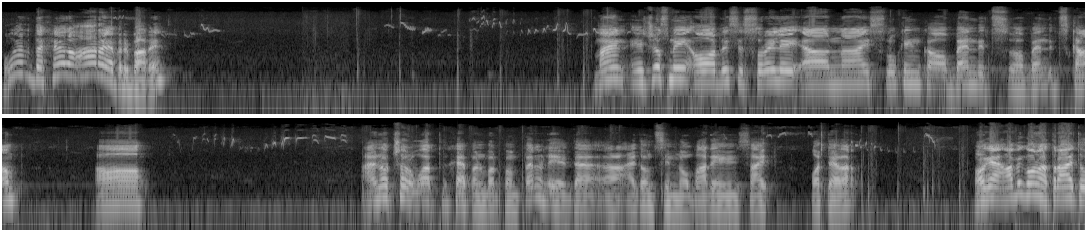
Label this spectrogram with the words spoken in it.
Where the hell are everybody? Man, it's just me, or this is really a nice looking uh, bandits, uh, bandits camp. Uh, I'm not sure what happened, but apparently the, uh, I don't see nobody inside. Whatever. Okay, are we gonna try to,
